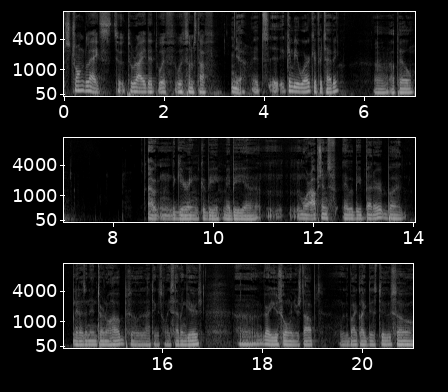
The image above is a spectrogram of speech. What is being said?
strong legs to, to ride it with, with some stuff. Yeah, it's it can be work if it's heavy, uh, uphill. Uh, the gearing could be maybe uh, more options. It would be better, but it has an internal hub, so I think it's only seven gears. Uh, very useful when you're stopped with a bike like this too. So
